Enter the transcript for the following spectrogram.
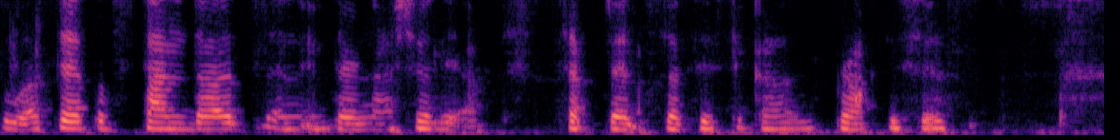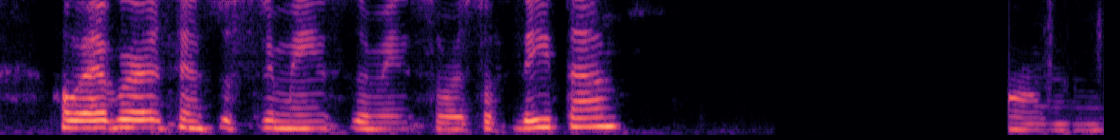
to a set of standards and internationally accepted statistical practices. However, census remains the main source of data. Um,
